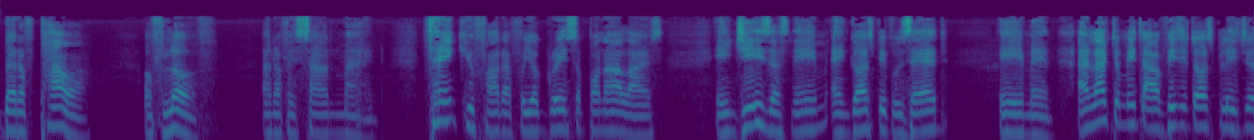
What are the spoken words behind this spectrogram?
but of power, of love, and of a sound mind. Thank you, Father, for your grace upon our lives. In Jesus' name, and God's people said, Amen. I'd like to meet our visitors. Please just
